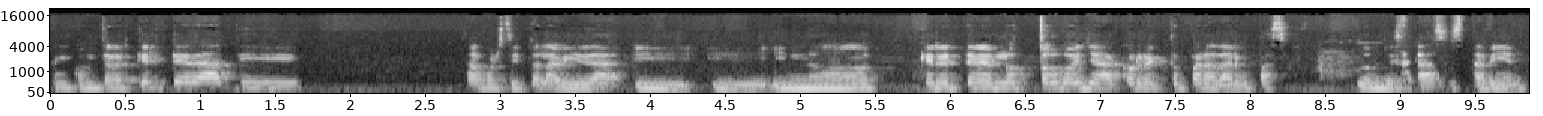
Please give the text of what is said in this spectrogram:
encontrar que él te da a ti saborcito a la vida y, no querer tenerlo todo ya correcto para dar el paso. Donde estás está bien.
